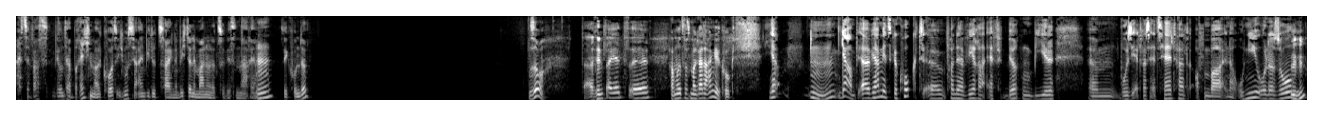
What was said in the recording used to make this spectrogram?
Weißt du was? Wir unterbrechen mal kurz. Ich muss dir ein Video zeigen, dann will ich deine Meinung dazu wissen nachher. Mhm. Sekunde. So, da sind wir jetzt, äh, haben wir uns das mal gerade angeguckt. Ja, mhm. ja, äh, wir haben jetzt geguckt äh, von der Vera F. Birkenbiel, ähm, wo sie etwas erzählt hat, offenbar in der Uni oder so, Mhm.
